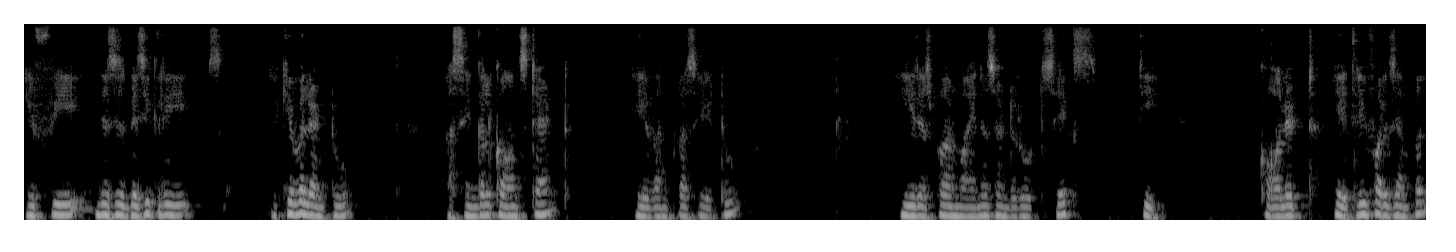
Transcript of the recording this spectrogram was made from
If we this is basically equivalent to a single constant a1 plus a2 e raised power minus under root 6 t. Call it a3 for example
